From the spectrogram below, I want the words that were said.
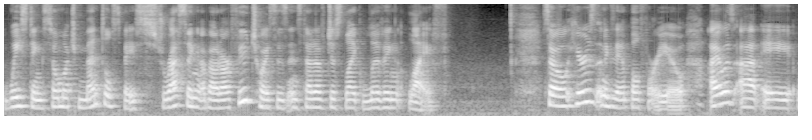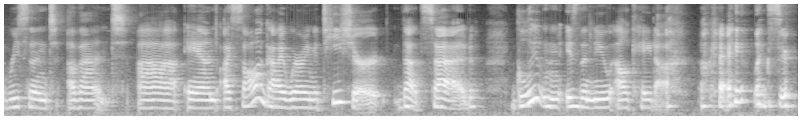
wasting so much mental space stressing about our food choices instead of just like living life. So here's an example for you. I was at a recent event uh, and I saw a guy wearing a t shirt that said, Gluten is the new Al Qaeda. Okay, like ser-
